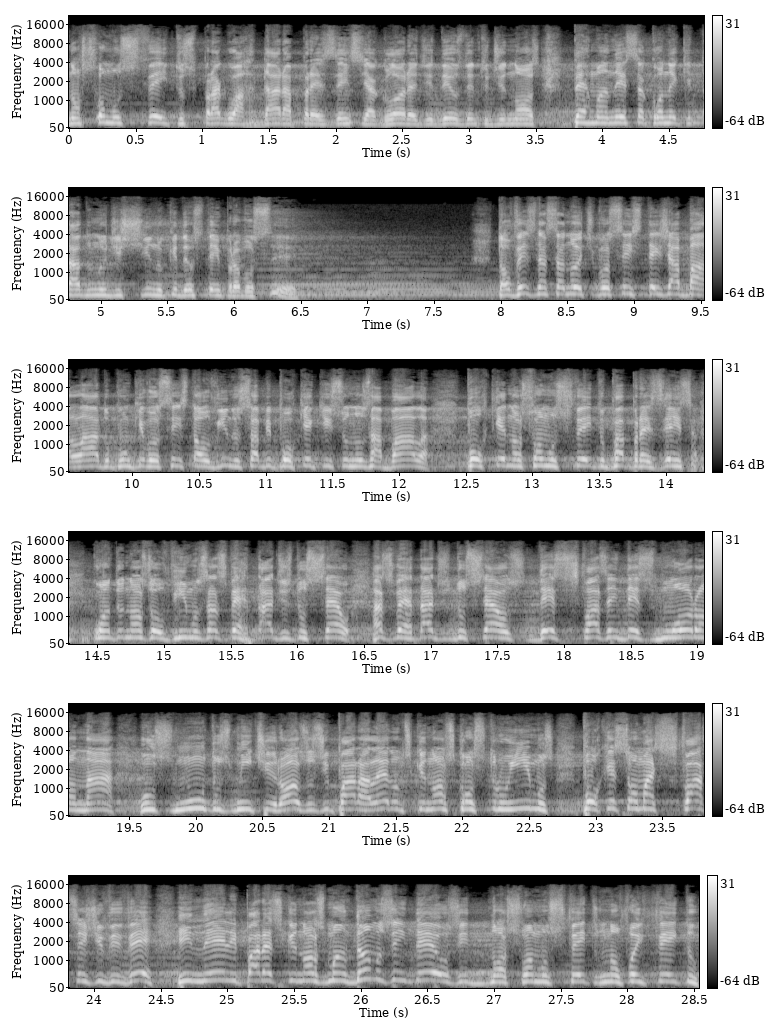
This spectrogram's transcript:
Nós somos feitos para guardar a presença e a glória de Deus dentro de nós. Permaneça conectado no destino que Deus tem para você. Talvez nessa noite você esteja abalado com o que você está ouvindo, sabe por que, que isso nos abala? Porque nós somos feitos para a presença. Quando nós ouvimos as verdades do céu, as verdades dos céus fazem desmoronar os mundos mentirosos e paralelos que nós construímos, porque são mais fáceis de viver, e nele parece que nós mandamos em Deus, e nós fomos feitos, não foi feito,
